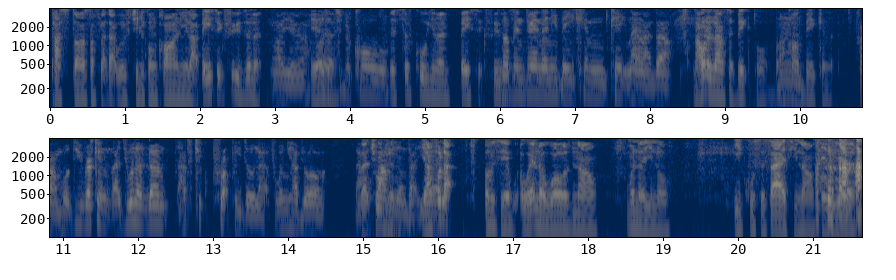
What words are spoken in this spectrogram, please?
Pasta stuff like that with chili con carne. Like basic foods, innit? Oh yeah. Yeah. Or the typical. The typical, you know, basic foods. Not been doing any baking, cake, nothing like that. Now, I want to learn how to bake though, but I Mm. can't bake in it. Fam, what do you reckon? Like, do you want to learn how to cook properly though? Like for when you have your like, Like family children. and that. Yeah, I feel like obviously we're in a world now, we're in a you know equal society now. So yeah,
